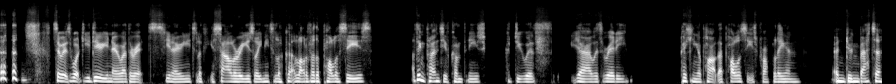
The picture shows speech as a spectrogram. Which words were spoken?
so it's what do you do? You know, whether it's, you know, you need to look at your salaries or you need to look at a lot of other policies. I think plenty of companies could do with, yeah, with really picking apart their policies properly and and doing better.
